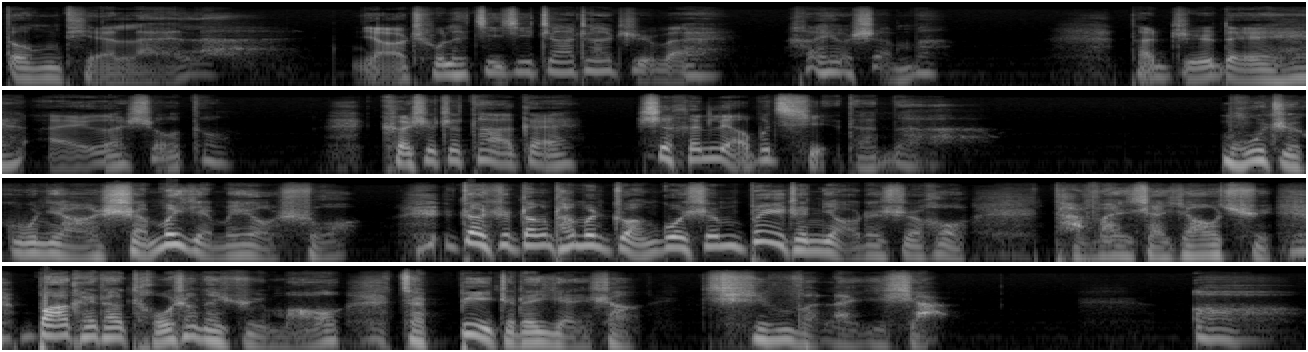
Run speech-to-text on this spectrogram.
冬天来了，鸟除了叽叽喳喳之外还有什么？它只得挨饿受冻。可是这大概是很了不起的呢。”拇指姑娘什么也没有说。但是当他们转过身背着鸟的时候，他弯下腰去，扒开他头上的羽毛，在闭着的眼上亲吻了一下。哦，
